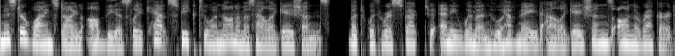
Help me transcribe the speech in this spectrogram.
Mr. Weinstein obviously can't speak to anonymous allegations, but with respect to any women who have made allegations on the record,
